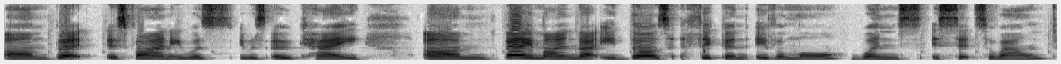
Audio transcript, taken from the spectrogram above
um, but it's fine. It was it was okay. Um, bear in mind that it does thicken even more once it sits around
